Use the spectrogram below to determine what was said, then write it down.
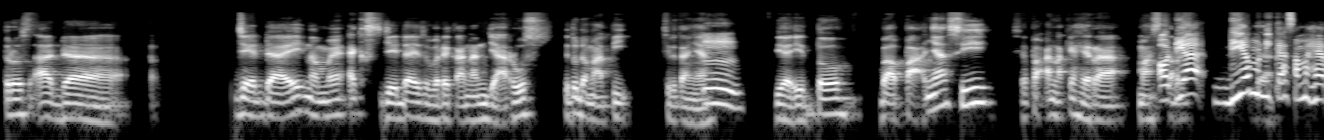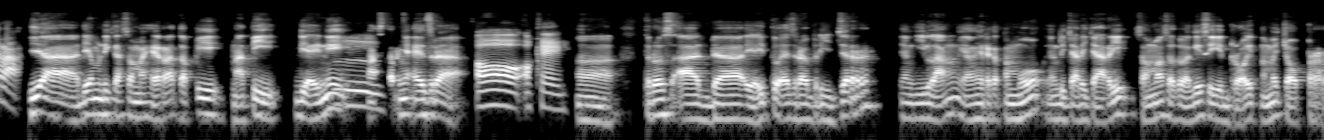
Terus ada Jedi namanya ex Jedi sebenarnya kanan Jarus itu udah mati ceritanya. Hmm. Dia itu bapaknya si siapa anaknya Hera Oh Master. dia dia menikah sama Hera. Iya, dia menikah sama Hera tapi mati. Dia ini Hmm. masternya Ezra. Oh oke. Eh, terus ada yaitu Ezra Bridger yang hilang, yang akhirnya ketemu, yang dicari-cari, sama satu lagi si droid namanya Chopper.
